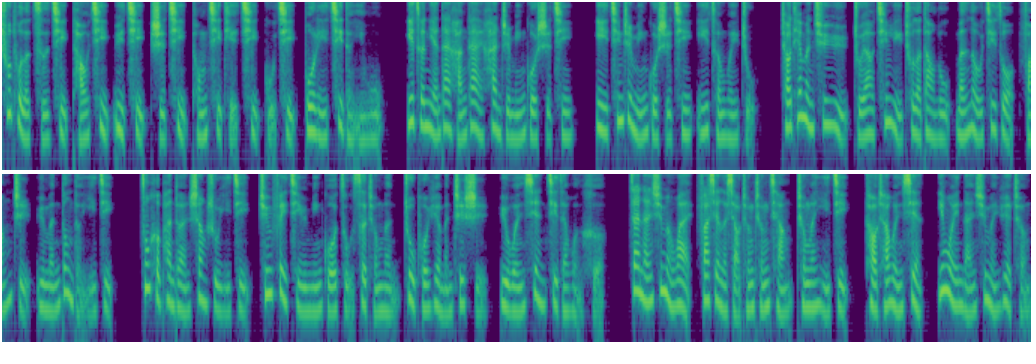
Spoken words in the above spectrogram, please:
出土了瓷器、陶器、玉器、石器、铜器、铁器、骨器、玻璃器等遗物，遗存年代涵盖汉至民国时期，以清至民国时期遗存为主。朝天门区域主要清理出了道路、门楼基座、房址与门洞等遗迹。综合判断，上述遗迹均废弃于民国阻塞城门、筑破月门之时，与文献记载吻合。在南圩门外发现了小城城墙、城门遗迹，考察文献应为南圩门月城。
